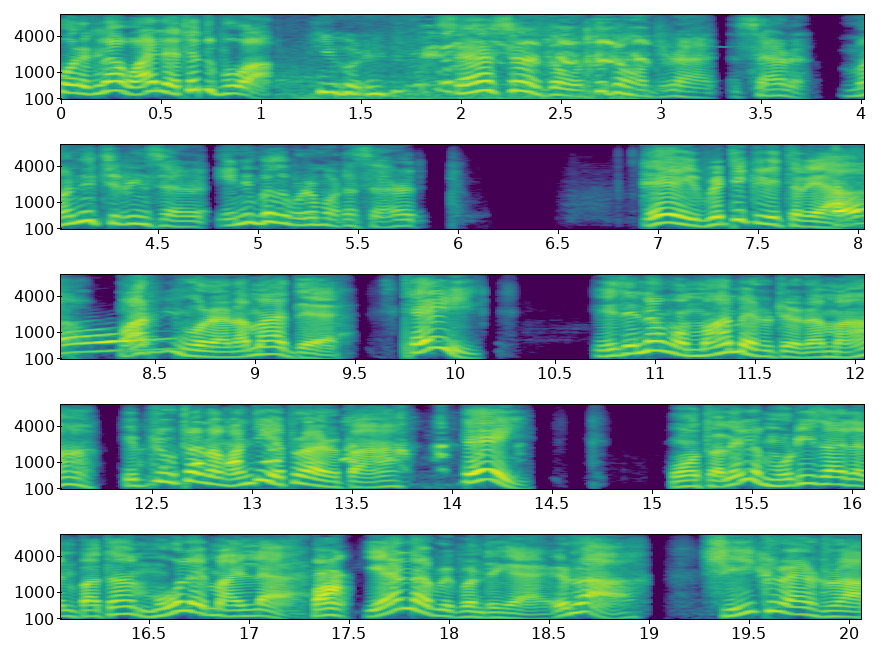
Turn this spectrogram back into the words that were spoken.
போறீங்களா? வாயில எடுத்துட்டு போவா. சார் சார் இதோ ஒத்துக்க மாட்டேறேன் சார் மன்னிச்சிடுங்க சார். இனிமேல் விட மாட்டேன் சார். டேய் வெட்டி கிழித்துறையா? பார்க்கிங் ஒரு இடமா இது? டேய் இது என்ன உன் மாமியார் விட்டு இடமா? இப்படி விட்டா நான் வண்டி எப்படா இருப்பேன் டேய் உன் தலையில முடியுதா இல்லைன்னு பார்த்தா மூளைமா இல்ல. ஏன்டா அப்படி பண்றீங்க? இருடா. சீக்கிரம் இருடா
